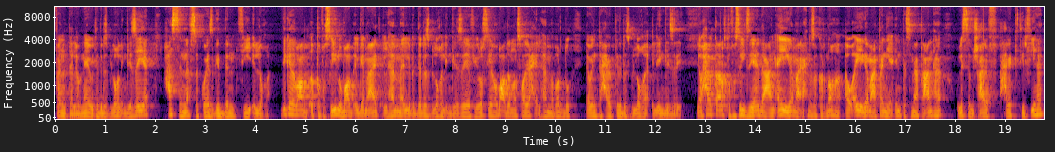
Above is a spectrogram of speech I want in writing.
فأنت لو ناوي تدرس باللغة الإنجليزية حسن نفسك كويس جدا في اللغة. دي كده بعض التفاصيل وبعض الجامعات الهامة اللي بتدرس باللغة الإنجليزية في روسيا وبعض النصايح الهامة برضو لو أنت حابب تدرس باللغة الإنجليزية. لو حابب تعرف تفاصيل زيادة عن أي جامعة إحنا ذكرناها أو أي جامعة تانية أنت سمعت عنها ولسه مش عارف حاجات كتير فيها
